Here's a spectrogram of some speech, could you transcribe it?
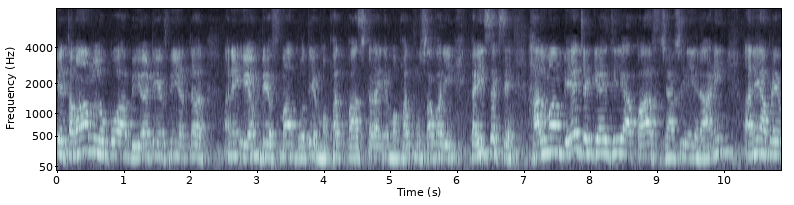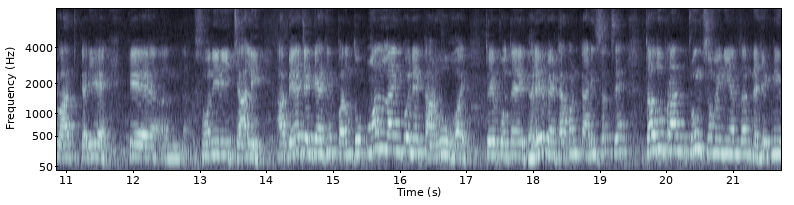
એ તમામ લોકો આ બીઆરટીએફની અંદર અને એએમટીએફમાં પોતે મફત પાસ કરાવીને મફત મુસાફરી કરી શકશે. હાલમાં બે જગ્યાએથી આ પાસ ઝાંસીની રાણી અને આપણે વાત કરીએ કે સોનીની ચાલી. આ બે જગ્યાએથી પરંતુ ઓનલાઈન કોઈને કાઢવું હોય તો એ પોતે ઘરે બેઠા પણ કાઢી શકશે. તદુપરાંત ટૂંક સમયની અંદર નજીકની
